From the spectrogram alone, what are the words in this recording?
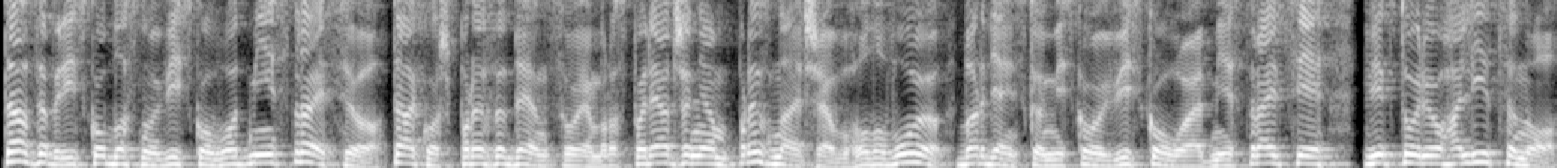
та Запорізьку обласну військову адміністрацію. Також президент своїм розпорядженням призначив головою Бердянської міської військової адміністрації Вікторію Галіцину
